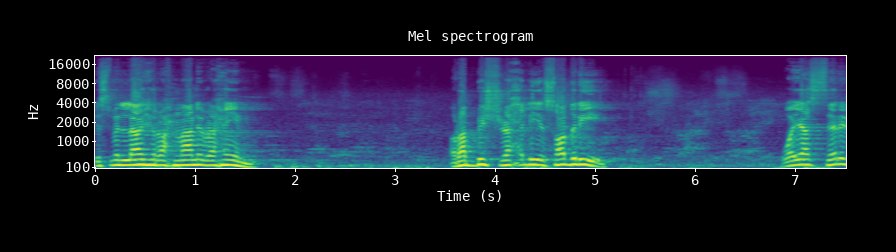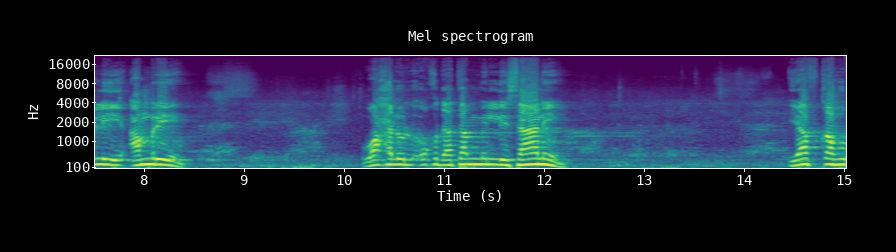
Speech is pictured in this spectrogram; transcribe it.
বিসমিল্লাহ রহমান রহিম রব্বিশ রাহলি সদরি ওয়াসিরলি আমরি ওয়াহলুল উকদাতাম মিন লিসানি ইয়াফকাহু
